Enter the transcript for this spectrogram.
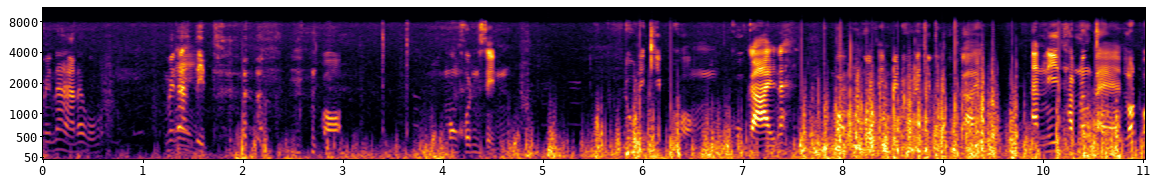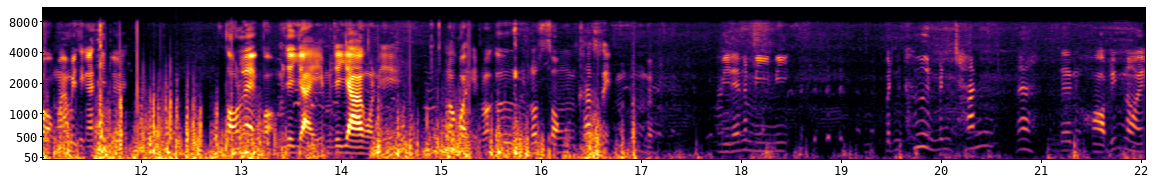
ไม่น่านะผมไม่น่าติดเกาะมงคลศิลป์ดูในคลิปของครูกายนะบอกมงคลศิลป์ไปดูในคลิปของครูกาย อันนี้ทำตั้งแต่รถออกมาไม่ถึงอาทิตย์เลย ตอนแรกเกาะมันจะใหญ่มันจะยาวกว่านี้ เราก็เห็นว่าเออรถทรงคลาสสิกมันต้องแบบมีนะมี ชั้นนะเดินขอบนิดหน่อย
